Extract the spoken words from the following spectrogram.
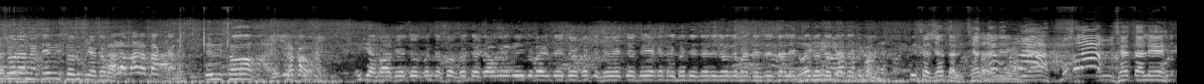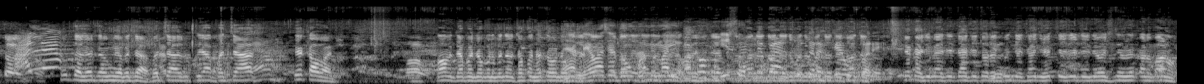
ઈશ્વરાના ત્રેવીસો રૂપિયા તમારા. ત્રેવીસો. અગિયાર, બાર, તેર, ચૌદ, સત્તર, અઢાર, વીસ, બાવીસ, ત્રેવીસ, પચીસ, છવ્વીસ, એકત્રીસ, બત્રીસ, તેત્રીસ, ચોત્રીસ, પાંત્રીસ, ચાલીસ, પિસ્તાલીસ, છેતાલીસ, છેતાલીસ રૂપિયા. છેતાલીસ. સુડતાલીસ, પચાસ પચાસ રૂપિયા પચાસ. એકાવન. બાવન ત્રેપન ચોપન પંચાવન છપ્પન ત્યાં લેવા છે તો ગમે મારી લઉં. એ સોળ એકાજી બ્યાસી ત્યાસી ચોરાસી પંચાસી છ્યાસી સત્યાસી અઠ્યાસી નેવું એકાણું એકાણું બાણું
